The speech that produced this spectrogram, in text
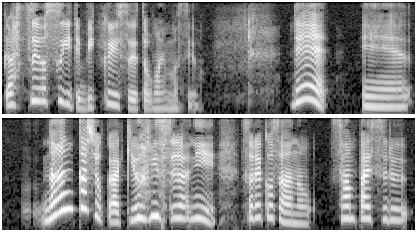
画質良すぎてびっくりすると思いますよ。で、えー、何箇所か清水寺にそれこそあの参拝する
